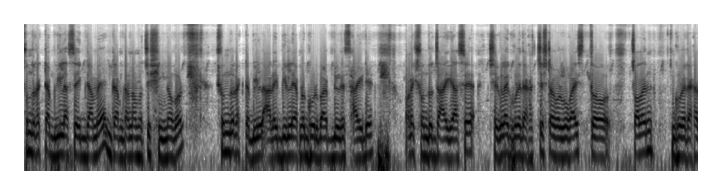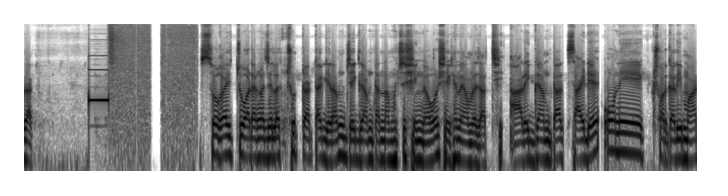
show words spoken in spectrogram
সুন্দর একটা বিল আছে এই গ্রামে। গ্রামটার নাম হচ্ছে সিংনগর সুন্দর একটা বিল। আর এই বিলে আপনার ঘুরবার বিলের সাইডে অনেক সুন্দর জায়গা আছে। সেগুলো ঘুরে দেখার চেষ্টা করব গাইস তো চলেন, ঘুরে দেখা যাক। সোগাই, চুয়াডাঙ্গা জেলার ছোট্ট একটা গ্রাম, যে গ্রামটার নাম হচ্ছে সিংনগর সেখানে আমরা যাচ্ছি। আর এই গ্রামটার সাইডে অনেক সরকারি মাঠ,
